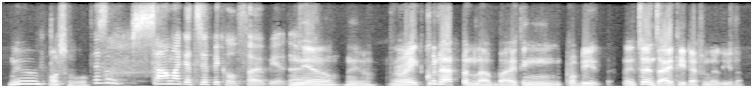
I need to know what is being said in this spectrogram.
Yeah, possible. Doesn't sound like a typical phobia though. Yeah, yeah. Right. it could happen, la, but I think probably it's anxiety definitely. La.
